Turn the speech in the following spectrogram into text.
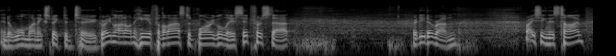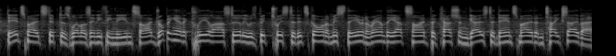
And a warm one expected too. Green light on here for the last at Warragul. They're set for a start. Ready to run. Racing this time. Dance mode stepped as well as anything the inside. Dropping out a clear last early was a bit twisted. It's gone a miss there and around the outside. Percussion goes to dance mode and takes over.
